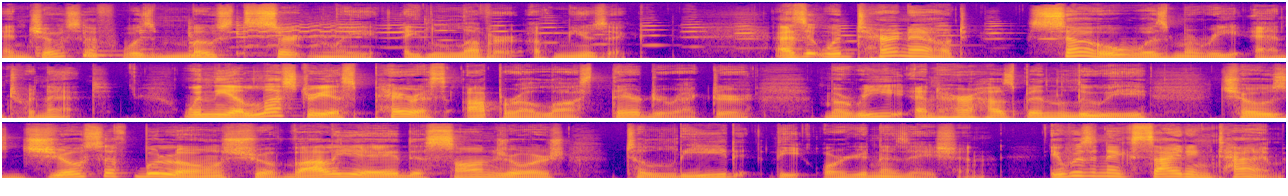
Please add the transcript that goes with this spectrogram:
And Joseph was most certainly a lover of music. As it would turn out, so was Marie Antoinette. When the illustrious Paris Opera lost their director, Marie and her husband Louis chose Joseph Bologne, Chevalier de Saint Georges, to lead the organization. It was an exciting time.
